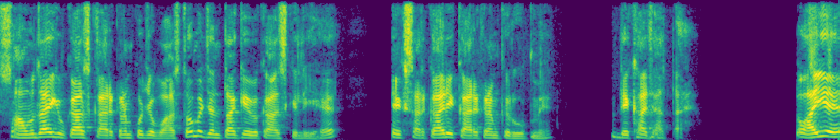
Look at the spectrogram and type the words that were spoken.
सामुदायिक विकास कार्यक्रम को जो वास्तव में जनता के विकास के लिए है, एक सरकारी कार्यक्रम के रूप में देखा जाता है। तो आइए,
